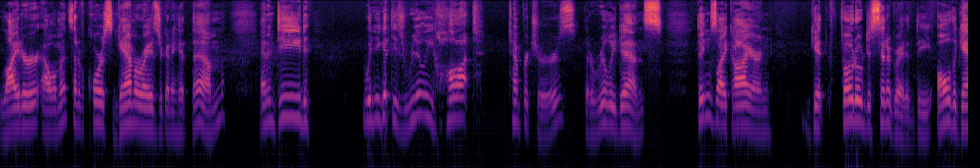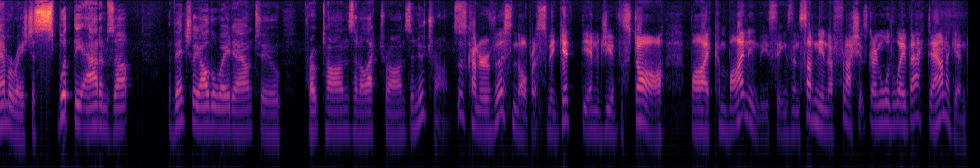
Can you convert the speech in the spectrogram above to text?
lighter elements and of course gamma rays are going to hit them. And indeed, when you get these really hot temperatures that are really dense, things like iron get photodisintegrated. The, all the gamma rays just split the atoms up, eventually all the way down to protons and electrons and neutrons. This is kind of reversing the whole process. We get the energy of the star by combining these things, and suddenly in a flash it's going all the way back down again.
